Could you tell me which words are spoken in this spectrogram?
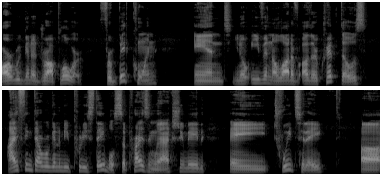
are we going to drop lower for Bitcoin and you know even a lot of other cryptos? I think that we're going to be pretty stable. Surprisingly, I actually made a tweet today uh,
